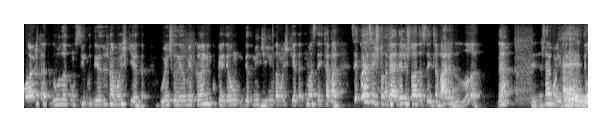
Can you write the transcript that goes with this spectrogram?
mostra Lula com cinco dedos na mão esquerda. O ex-torneiro mecânico perdeu um dedo midinho da mão esquerda em um acidente de trabalho. Você conhece a, história, a verdadeira história do acidente de trabalho do Lula? Né? Você sabe como ele perdeu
